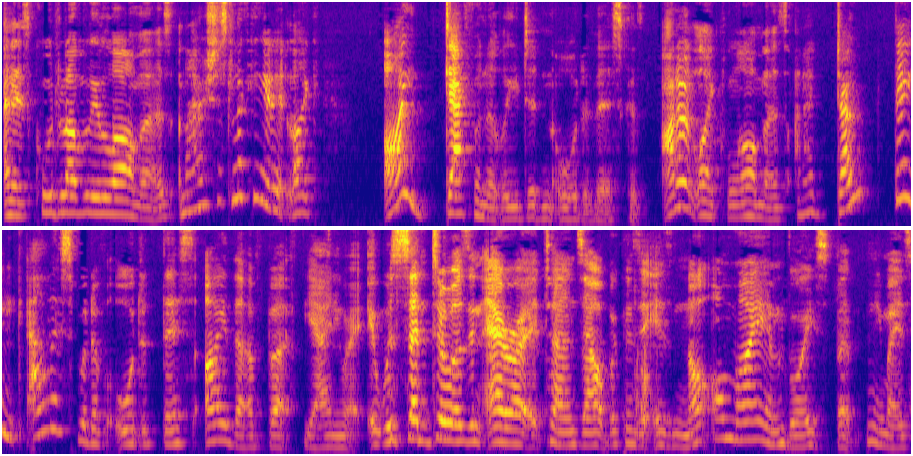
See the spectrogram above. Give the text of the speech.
and it's called Lovely Llamas. And I was just looking at it like, I definitely didn't order this because I don't like llamas and I don't think Alice would have ordered this either. But yeah, anyway, it was sent to us in error, it turns out, because it is not on my invoice. But anyways,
